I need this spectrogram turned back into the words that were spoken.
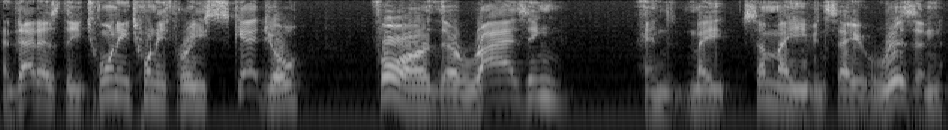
And that is the 2023 schedule for the Rising and may some may even say risen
